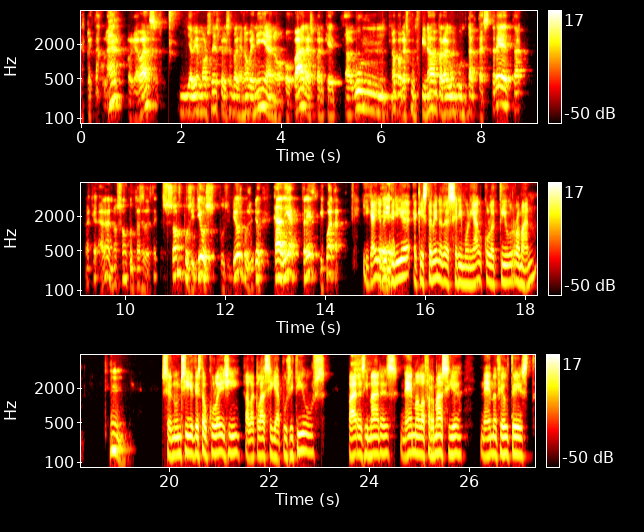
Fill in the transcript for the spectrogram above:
espectacular, perquè abans hi havia molts nens, per exemple, que no venien o, o pares perquè algun, no, perquè es confinaven per algun contacte estret, perquè ara no són contactes estrets, són positius, positius, positius. Cada dia, tres i quatre. I gairebé eh. diria aquesta mena de cerimonial col·lectiu roman mm. s'anuncia des del col·legi, a la classe hi ha positius, pares i mares, anem a la farmàcia, anem a fer el test,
